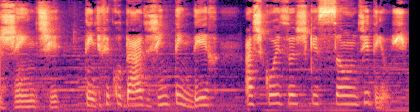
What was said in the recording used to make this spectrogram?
gente tem dificuldade de entender as coisas que são de Deus,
